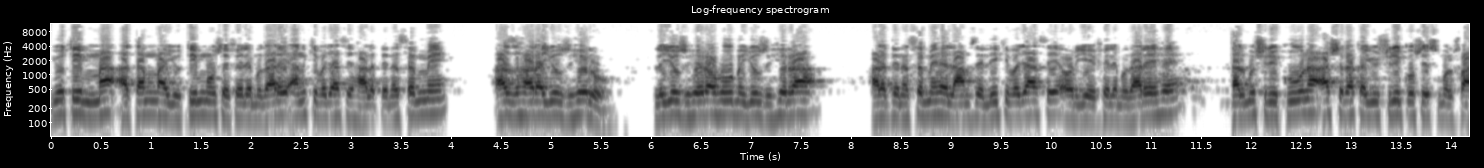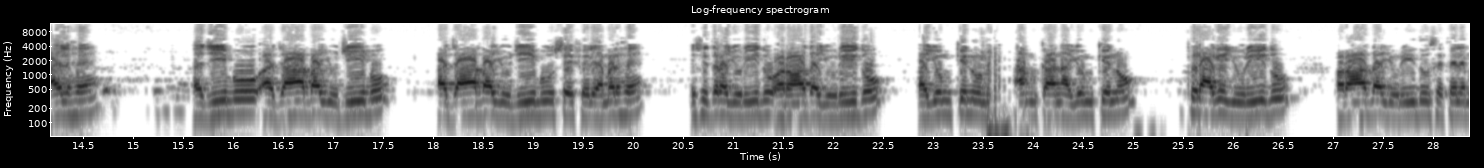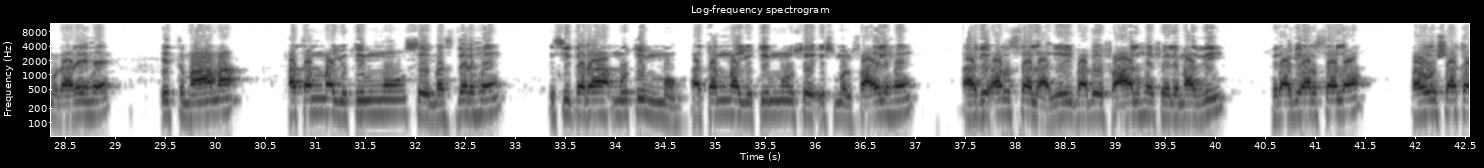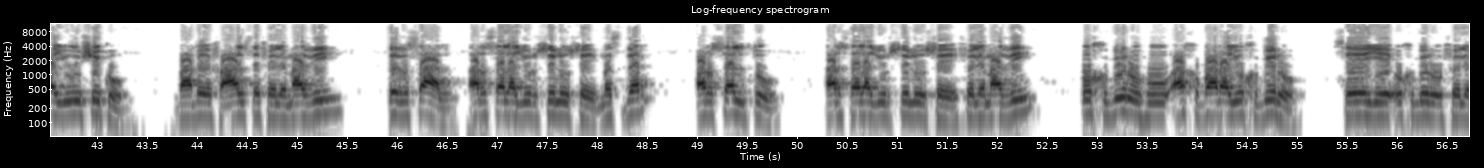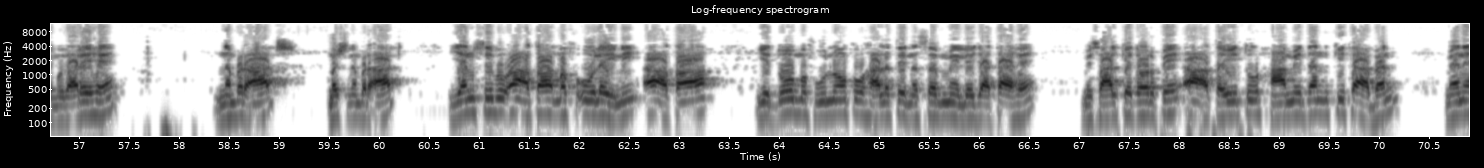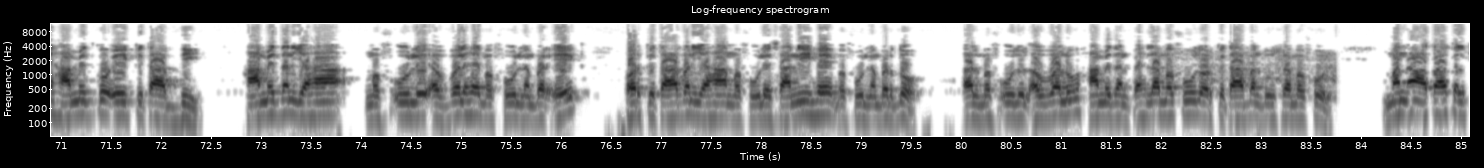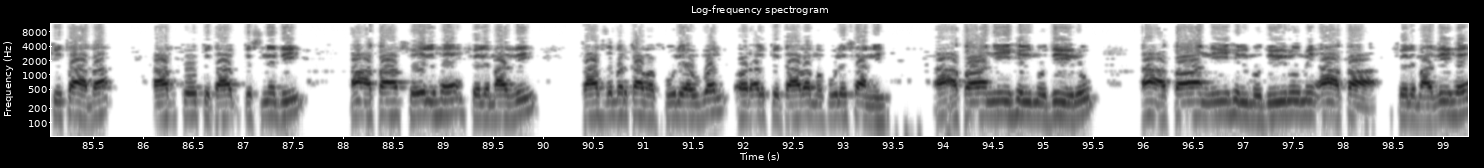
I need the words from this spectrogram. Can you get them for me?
یتم اتم یتم سے فعل مضارع ان کی وجہ سے حالت نصب میں اظہر یظہر لیظہرہ میں یظہر حالت نصب میں ہے، لام سے لی کی وجہ سے، اور یہ فعل مضارع ہے. المشرکون اشرک یشرک سے اسم الفائل ہے. عجیب اجاب یجیب اجاب یجیب سے فعل امر ہے۔ اسی طرح یرید اراد یرید یمکن امکان یمکن پھر آگے یرید اراد یرید سے فعل مدارے ہے۔ اتمام اتم یتم سے مصدر ہے۔ اسی طرح متم اتم یتم سے اسم الفائل ہے۔ آگے ارسلہ یہی یعنی باب فعال ہے فعل ماضی۔ پھر آگے ارسلہ اوشا کا یوشکو، باب فعال سے فعل ماضی۔ ارسال ارسل یورسلو سے مصدر ارسل تو ارسل یورسلو سے فعل ماضی اخبر اخبار یخبرو سے یہ اخبر فعل مدارے ہے. نمبر آٹھ مش نمبر آٹھ ینصب اعطا مفعولین اعطا یہ دو مفعولوں کو حالت نصب میں لے جاتا ہے. مثال کے طور پہ اعطیت حامدن کتابن میں نے حامد کو ایک کتاب دی. حامدن یہاں مفعول اول ہے، مفعول نمبر ایک، اور کتابن یہاں مفعول ثانی ہے، مفعول نمبر دو۔ المفعول الاول حامدن پہلا مفعول، اور کتابن دوسرا مفعول۔ من آتا کل کتاب آپ کو کتاب کس نے دی؟ آتا فیل ہے فیل ماضی۔ کاف زبر کا مفول اول، اور الکتاب مفول ثانی۔ اعطانی المدیر اعطانی المدیر میں آتا فیل ماضی ہے۔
